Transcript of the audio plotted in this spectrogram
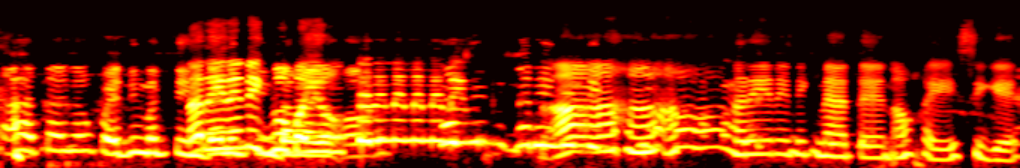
Lahat na lang pwede magtinda. Naririnig mo ba yung... Naririnig. Ah, ah, ah, naririnig natin. Okay, sige.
